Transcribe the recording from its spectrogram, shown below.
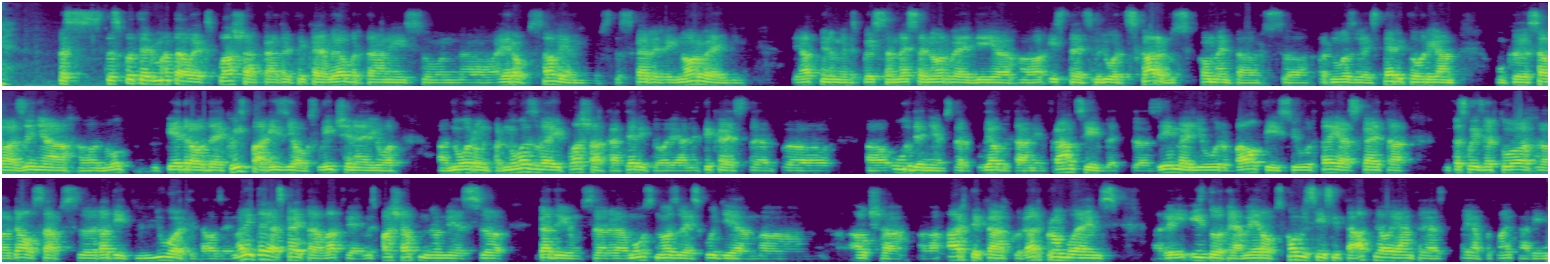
Tas, tas pat ir, man liekas, plašāk kā ne tikai Lielbritānijas un uh, Eiropas Savienības. Tas skar arī Norvēģiju. Ja atminamies, pavisam nesen Norvēģija uh, izteica ļoti skarbus komentārus uh, par nozvejas teritorijām, un ka savā ziņā uh, nu, piedraudēja, ka vispār izjauks līdzinējo norunu par nozveju plašākā teritorijā, ne tikai starp uh, ūdeņiem starp Lielbritāniju un Franciju, bet uh, Ziemeļjūra, Baltijas jūra tajā skaitā. Tas līdz ar to uh, galvasāpes radītu ļoti daudziem. Arī tajā skaitā Latvijai. Mēs paši apminamies gadījumus ar mūsu nozvejas kuģiem augšā Arktikā, kur ir problēmas ar izdotajām Eiropas komisijas atļaujām, tajā, tajā pat laikā arī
